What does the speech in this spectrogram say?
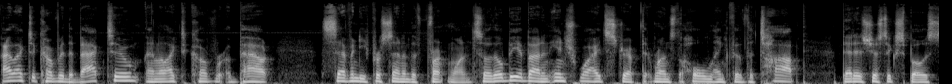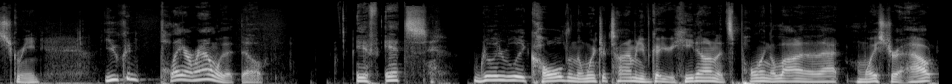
I like to cover the back two, and I like to cover about 70% of the front one. So there'll be about an inch wide strip that runs the whole length of the top that is just exposed screen. You can play around with it though. If it's really, really cold in the wintertime and you've got your heat on, and it's pulling a lot of that moisture out,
